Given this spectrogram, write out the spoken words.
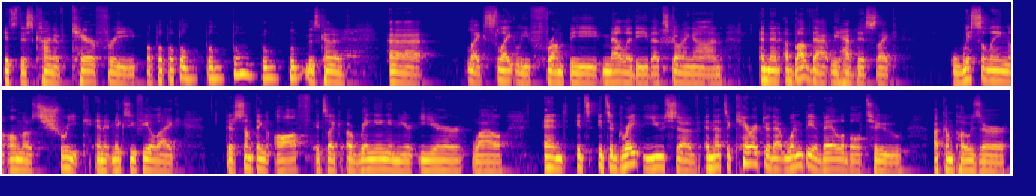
it's this kind of carefree boom boom boom boom boom boom boom this kind of uh, like slightly frumpy melody that's going on. And then above that we have this like whistling almost shriek and it makes you feel like there's something off. It's like a ringing in your ear while and it's it's a great use of and that's a character that wouldn't be available to a composer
